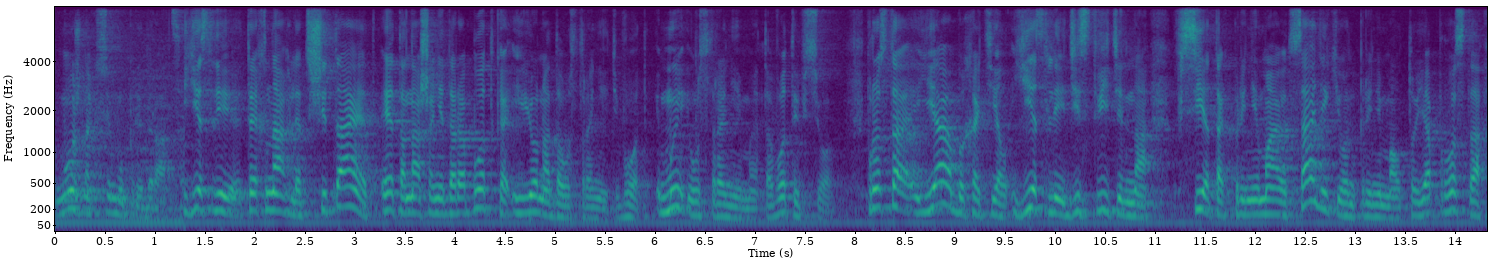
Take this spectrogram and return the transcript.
Можно к всему придраться. Если технагляд считает, это наша недоработка, ее надо устранить. Вот. Мы и устраним это. Вот и все. Просто я бы хотел, если действительно все так принимают садики, он принимал, то я просто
